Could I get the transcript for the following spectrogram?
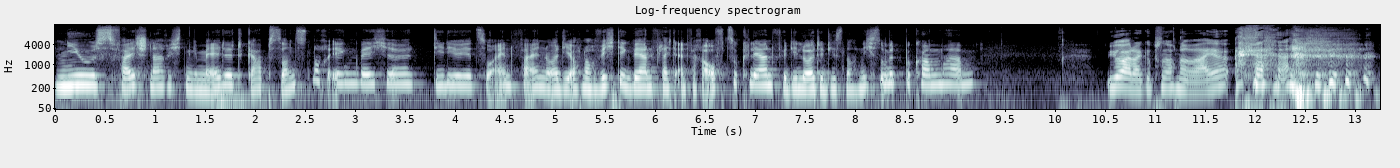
News, Falschnachrichten gemeldet. Gab es sonst noch irgendwelche, die dir jetzt so einfallen oder die auch noch wichtig wären, vielleicht einfach aufzuklären für die Leute, die es noch nicht so mitbekommen haben? Ja, da gibt es noch eine Reihe.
